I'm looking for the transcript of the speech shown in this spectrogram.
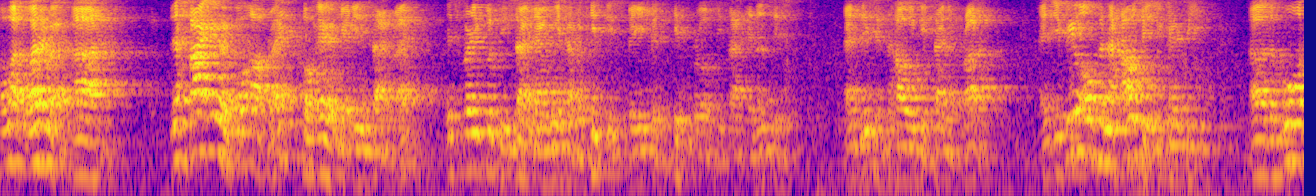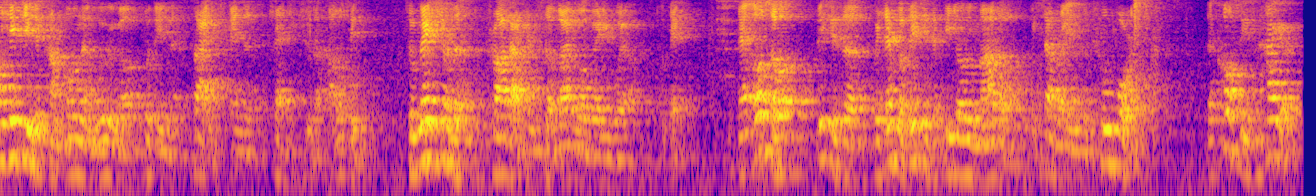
oh, whatever. Uh, the high air go up, right? Cold air get inside, right? It's very good design that we have a heat dissipation, heat flow design analysis. And this is how we design the product. And if you open the housing, you can see uh, the more heated component we will put in the site and attach to the housing to make sure the product can survive very well. Okay. And also, this is a, for example, this is the BOE model. We separate into two boards. The cost is higher,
